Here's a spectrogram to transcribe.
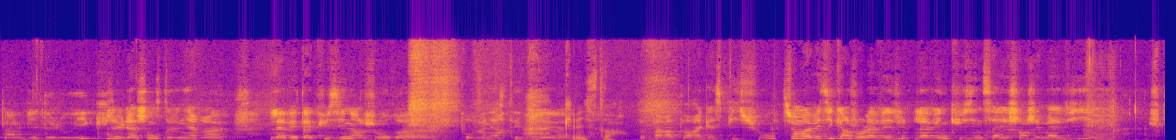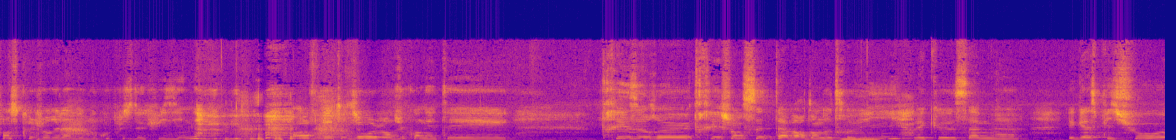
par le biais de Loïc. J'ai eu la chance de venir euh, laver ta cuisine un jour euh, pour venir t'aider. Euh, Quelle histoire. Par rapport à Gaspichou. Si on m'avait dit qu'un jour laver, laver, une cuisine ça allait changer ma vie, je pense que j'aurais lavé beaucoup plus de cuisine. on voulait te dire aujourd'hui qu'on était très heureux, très chanceux de t'avoir dans notre mm. vie. Avec Sam et Gaspichou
